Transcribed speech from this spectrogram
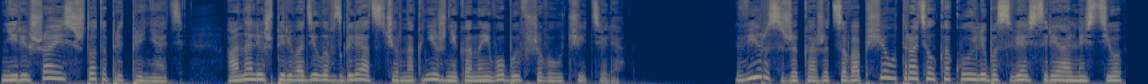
не решаясь что-то предпринять. Она лишь переводила взгляд с чернокнижника на его бывшего учителя. Вирс же, кажется, вообще утратил какую-либо связь с реальностью.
